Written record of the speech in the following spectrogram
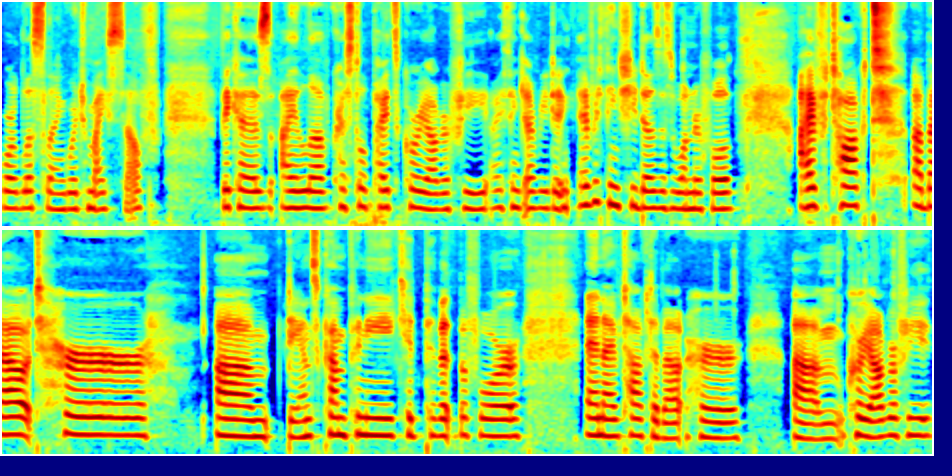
Wordless Language myself because I love Crystal Pite's choreography. I think everything everything she does is wonderful. I've talked about her um, dance company, Kid Pivot, before, and I've talked about her um, choreography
